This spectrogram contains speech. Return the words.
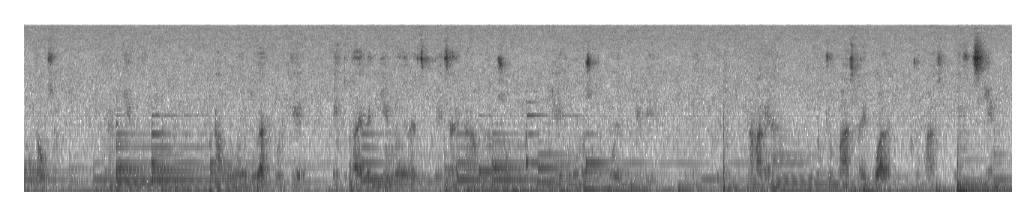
uno causa en el ambiente a como el lugar, porque esto está dependiendo de la existencia de cada uno de nosotros de cómo nosotros podemos vivir de una manera mucho más adecuada y mucho más eficiente.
